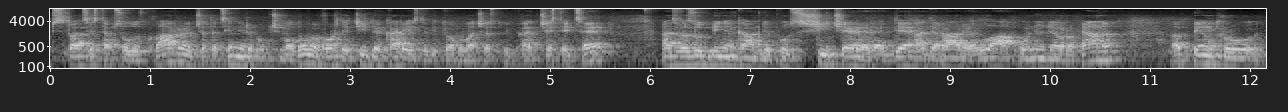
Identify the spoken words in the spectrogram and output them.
situația este absolut clară. Cetățenii Republicii Moldova vor decide care este viitorul acestui, acestei țări. Ați văzut bine că am depus și cererea de aderare la Uniunea Europeană uh, pentru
